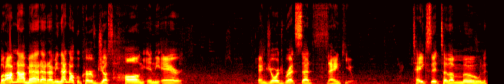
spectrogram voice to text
but I'm not mad at it. I mean, that knuckle curve just hung in the air. And George Brett said, thank you. Takes it to the moon.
